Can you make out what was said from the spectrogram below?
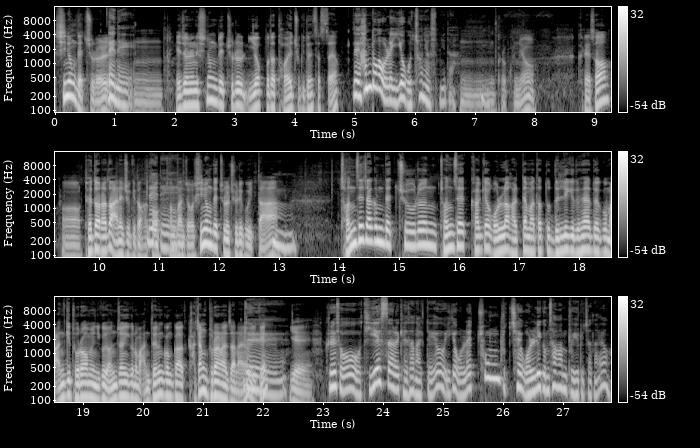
신용대출을 네네. 음, 예전에는 신용대출을 2억보다 더 해주기도 했었어요. 네, 한도가 원래 2억 5천이었습니다. 음, 그렇군요. 그래서 어, 되더라도 안 해주기도 하고 네네. 전반적으로 신용대출을 줄이고 있다. 음. 전세자금 대출은 전세 가격 올라갈 때마다 또 늘리기도 해야 되고 만기 돌아오면 이거 연장이 그럼 안 되는 건가 가장 불안하잖아요. 네. 이게 예, 그래서 DSR을 계산할 때요. 이게 원래 총 부채 원리금 상환 비율이잖아요.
